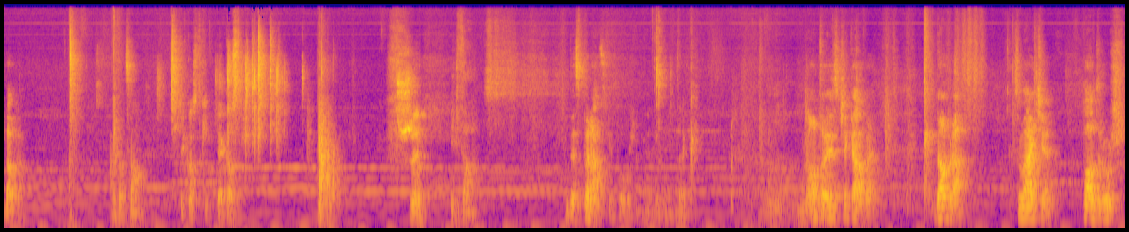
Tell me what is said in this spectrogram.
Dobra. To co? Dwie kostki. Dwie kostki. Trzy. I dwa. Desperackie położenie. Tak. No to jest ciekawe. Dobra. Słuchajcie, podróż.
